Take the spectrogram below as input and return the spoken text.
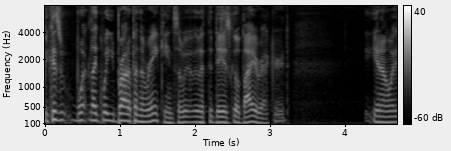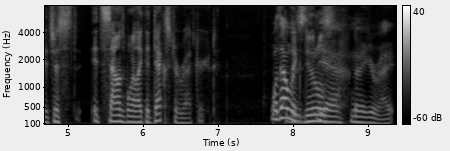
because what like what you brought up in the rankings so with the Days Go By record, you know, it just it sounds more like a Dexter record. Well, that Like was Noodles- Yeah, no, you're right.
